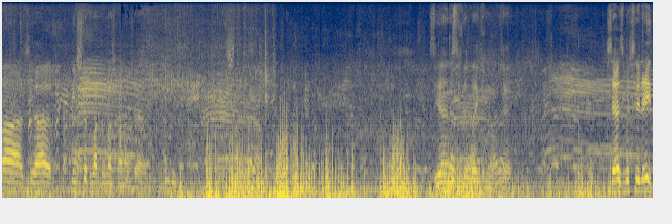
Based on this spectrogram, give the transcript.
آه شي آه، كاين شتا تبارك الله سبحانه وتعالى. الحمد لله مزيان سيدي الله يكمل الخير ساعز باش تشري العيد.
